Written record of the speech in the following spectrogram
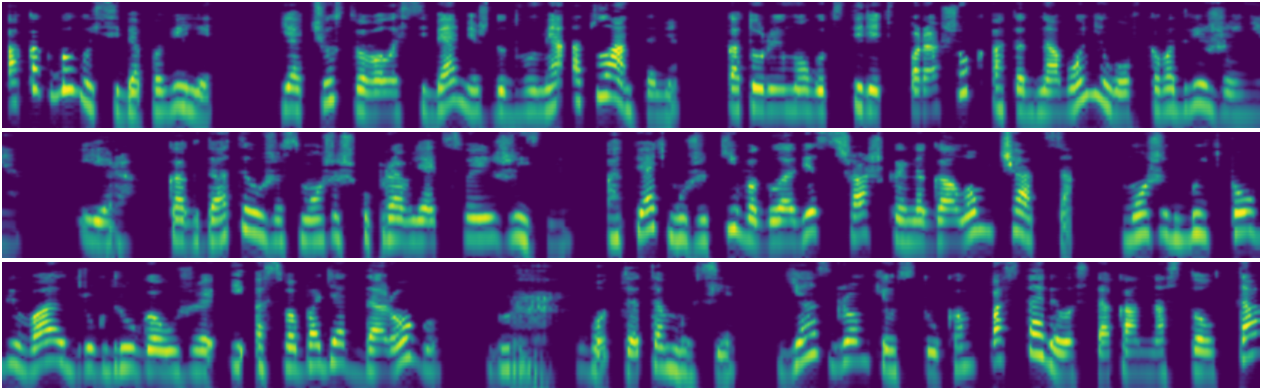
А как бы вы себя повели? Я чувствовала себя между двумя атлантами, которые могут стереть в порошок от одного неловкого движения. Лера, когда ты уже сможешь управлять своей жизнью? Опять мужики во главе с шашкой наголо мчатся. Может быть, поубивают друг друга уже и освободят дорогу? Бррр, вот это мысли. Я с громким стуком поставила стакан на стол так,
